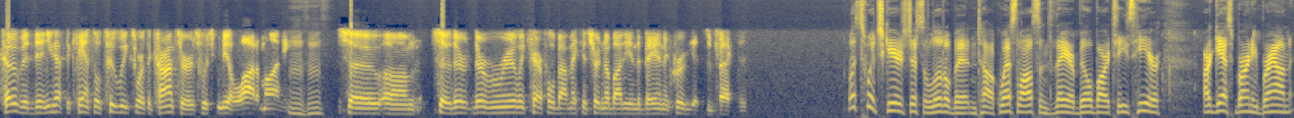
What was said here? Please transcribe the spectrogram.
COVID, then you have to cancel two weeks worth of concerts, which can be a lot of money. Mm-hmm. So, um, so they're they're really careful about making sure nobody in the band and crew gets infected. Let's switch gears just a little bit and talk. Wes Lawson's there, Bill Bart's here. Our guest Bernie Brown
